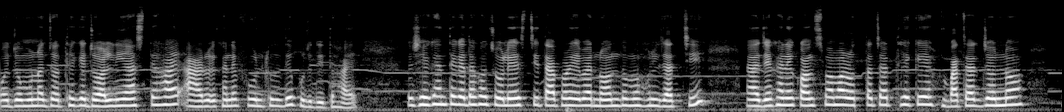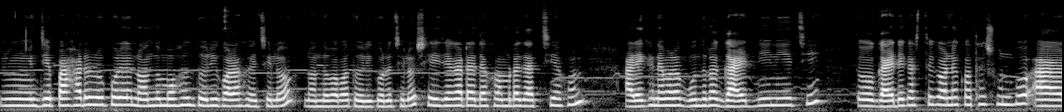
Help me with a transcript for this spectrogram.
ওই যমুনা জল থেকে জল নিয়ে আসতে হয়, আর এখানে ফুল টুল দিয়ে পুজো দিতে হয়। তো সেখান থেকে দেখো চলে এসেছি, তারপরে এবার নন্দমহল যাচ্ছি। যেখানে কংসমামার অত্যাচার থেকে বাঁচার জন্য যে পাহাড়ের উপরে নন্দমহল তৈরি করা হয়েছিল, নন্দবাবা তৈরি করেছিল, সেই জায়গাটায় দেখো আমরা যাচ্ছি এখন। আর এখানে আমরা বন্ধুরা গাইড নিয়ে নিয়েছি। তো গাইডের কাছ থেকে অনেক কথা শুনব, আর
